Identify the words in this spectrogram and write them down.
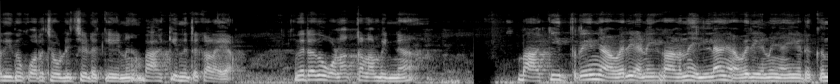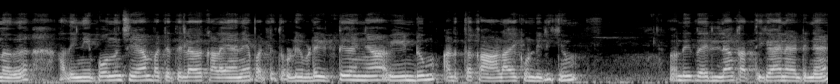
അതിൽ നിന്ന് കുറച്ച് ഒടിച്ചെടുക്കുകയാണ് ബാക്കി എന്നിട്ട് കളയാം. എന്നിട്ട് അത് ഉണക്കണം പിന്നെ. ബാക്കി ഇത്രയും ഞവരയാണ് ഈ കാണുന്ന എല്ലാ ഞവരയാണ് ഞാൻ എടുക്കുന്നത്. അതിനിപ്പോൾ ഒന്നും ചെയ്യാൻ പറ്റത്തില്ല. അത് കളയാനേ പറ്റത്തുള്ളൂ. ഇവിടെ ഇട്ട് കഴിഞ്ഞാൽ വീണ്ടും അടുത്ത കാളായിക്കൊണ്ടിരിക്കും. അതുകൊണ്ട് ഇതെല്ലാം കത്തിക്കാനായിട്ട് ഞാൻ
